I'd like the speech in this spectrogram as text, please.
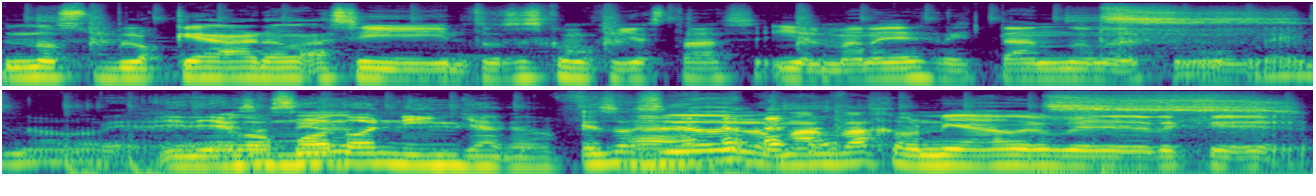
nos bloquearon, así, entonces como que yo estaba así, y el manager gritando, no, es como, güey, no. Y Diego Eso ha sido- modo ninja, güey. Eso ha sido de lo más bajoneado, güey, de que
